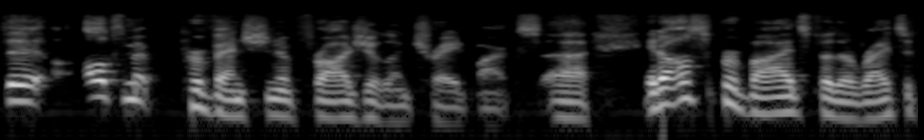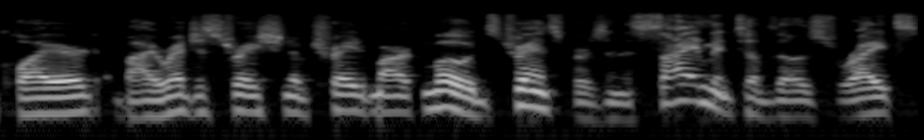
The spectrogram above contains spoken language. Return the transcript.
the ultimate prevention of fraudulent trademarks. Uh, it also provides for the rights acquired by registration of trademark modes, transfers, and assignment of those rights,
